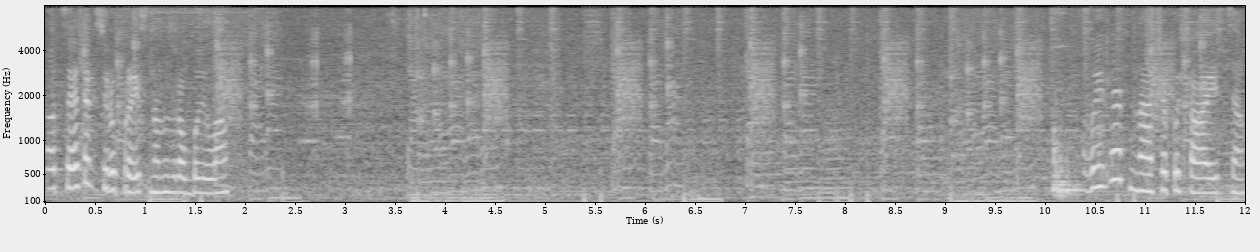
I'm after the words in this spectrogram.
Оце так сюрприз нам зробила. Вигляд наче пишається.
